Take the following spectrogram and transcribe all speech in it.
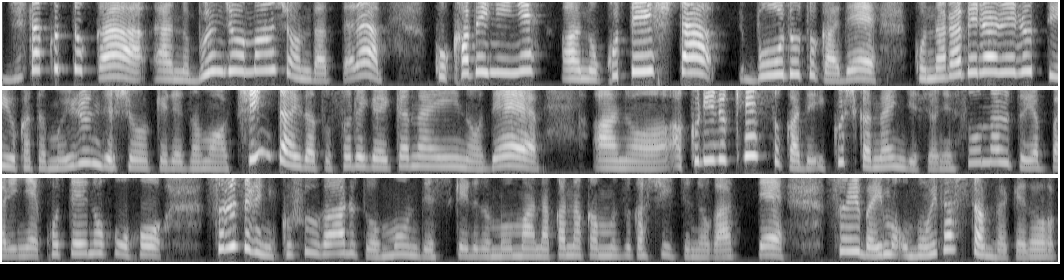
自宅とか、あの、分譲マンションだったら、こう壁にね、あの、固定したボードとかで、こう並べられるっていう方もいるんでしょうけれども、賃貸だとそれがいかないので、あの、アクリルケースとかで行くしかないんですよね。そうなるとやっぱりね、固定の方法、それぞれに工夫があると思うんですけれども、まあなかなか難しいっていうのがあって、そういえば今思い出したんだけど、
